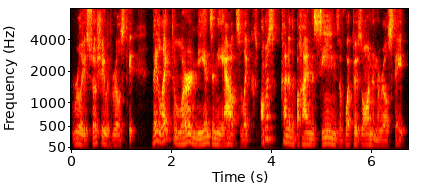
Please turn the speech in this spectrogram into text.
really associated with real estate. They like to learn the ins and the outs, like almost kind of the behind the scenes of what goes on in the real estate,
